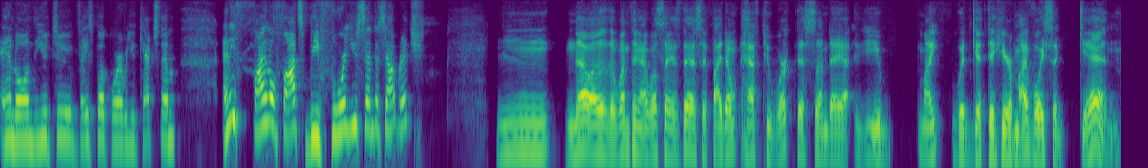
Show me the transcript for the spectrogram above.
and on the YouTube, Facebook, wherever you catch them. Any final thoughts before you send us out, Rich? Mm, no, other the one thing I will say is this: if I don't have to work this Sunday, uh, you might would get to hear my voice again.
